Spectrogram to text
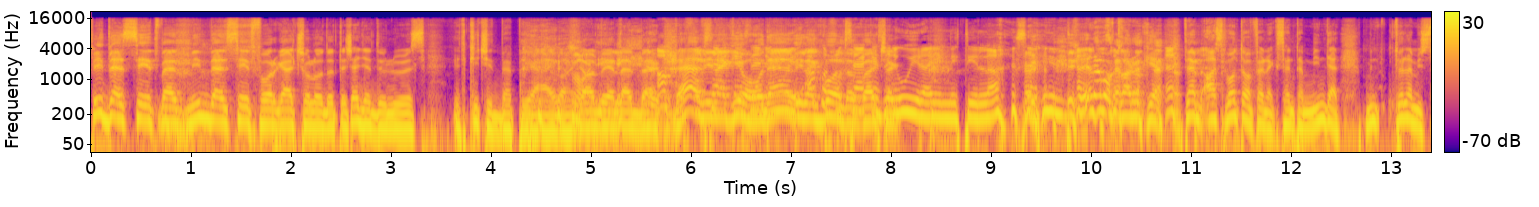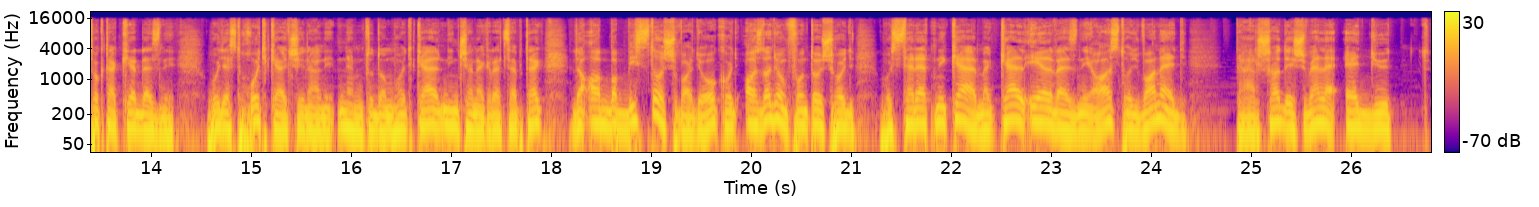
minden szétment, minden szétforgácsolódott, és egyedül ülsz, egy kicsit bepiálva egy albérletben. De elvileg jó, de elvileg boldog vagy, csak újra inni Tilla, szerintem. én nem akarok ilyen. Nem, azt mondtam fennek, szerintem minden, mind- tőlem is szokták kérdezni, hogy ezt hogy kell csinálni. Nem tudom, hogy kell, nincsenek receptek, de abba biztos vagyok, hogy az nagyon fontos, hogy, hogy szeretni kell, meg kell élvezni azt, hogy van egy társad, és vele együtt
